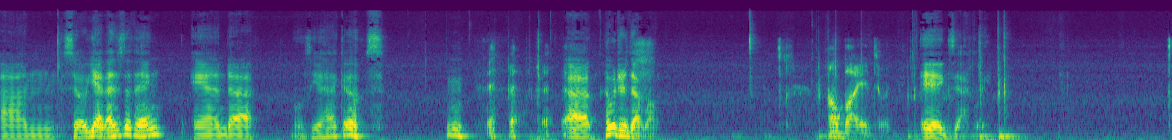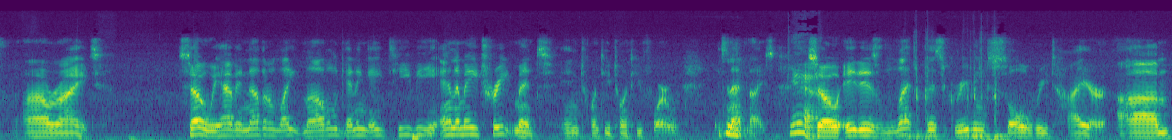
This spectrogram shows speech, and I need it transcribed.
Um, so yeah, that is the thing, and uh, we'll see how it goes. Hmm. uh, hope it turns out well. I'll buy into it. Exactly. All right. So we have another light novel getting a TV anime treatment in 2024. Isn't that nice? Yeah. So it is Let This Grieving Soul Retire. Um,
